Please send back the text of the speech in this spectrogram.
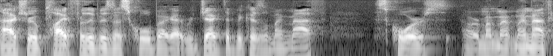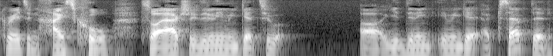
I actually applied for the business school, but I got rejected because of my math scores or my, my, math grades in high school. So I actually didn't even get to uh, you didn't even get accepted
